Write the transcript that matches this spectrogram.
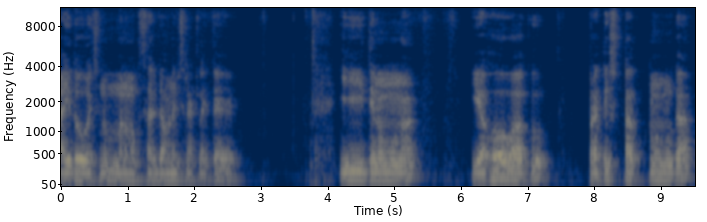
ఐదో వచనం మనం ఒకసారి గమనించినట్లయితే ఈ దినమున యహోవాకు ప్రతిష్టాత్మముగా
